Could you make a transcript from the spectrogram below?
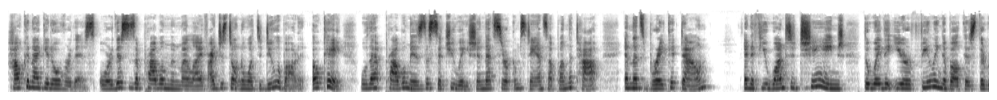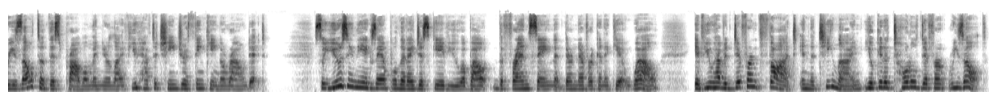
How can I get over this? Or this is a problem in my life. I just don't know what to do about it. Okay, well, that problem is the situation, that circumstance up on the top, and let's break it down. And if you want to change the way that you're feeling about this, the result of this problem in your life, you have to change your thinking around it. So, using the example that I just gave you about the friend saying that they're never going to get well, if you have a different thought in the T line, you'll get a total different result,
